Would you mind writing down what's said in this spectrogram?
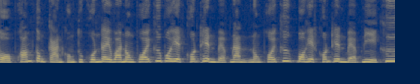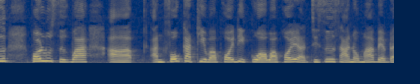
ตอบความต้องการของทุกคนได้ว่าน้องพลอยคือบ่เฮ็ดคอนเทนต์แบบนั้นน้องพลอยคือบ่เฮ็ดคอนเทนต์แบบนี้คือพลอยรู้สึกว่าอ่า อันโฟกัสที่ว่าพอยดีกว่าว่าพอยอะสิสื่อสารออกมาแบบใด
